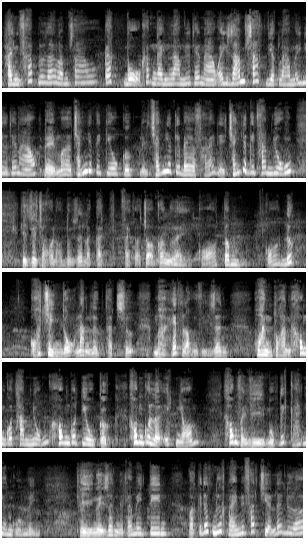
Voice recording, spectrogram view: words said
hành pháp nó ra làm sao, các bộ, các ngành làm như thế nào, anh giám sát việc làm ấy như thế nào để mà tránh những cái tiêu cực, để tránh những cái bè phái, để tránh những cái tham nhũng. Thì tôi cho cái đó tôi rất là cần. Phải chọn con người có tâm, có đức, có trình độ năng lực thật sự mà hết lòng vì dân, hoàn toàn không có tham nhũng, không có tiêu cực, không có lợi ích nhóm không phải vì mục đích cá nhân của mình, thì người dân người ta mới tin và cái đất nước này mới phát triển lên được.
